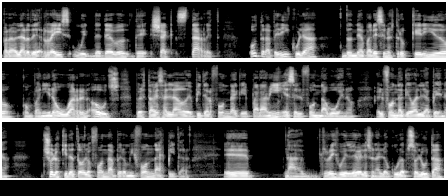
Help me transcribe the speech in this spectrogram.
para hablar de Race with the Devil de Jack Starrett. Otra película donde aparece nuestro querido compañero Warren Oates, pero esta vez al lado de Peter Fonda, que para mí es el Fonda bueno, el Fonda que vale la pena. Yo los quiero a todos los Fonda, pero mi Fonda es Peter. Eh, nada, Race with the Devil es una locura absoluta.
